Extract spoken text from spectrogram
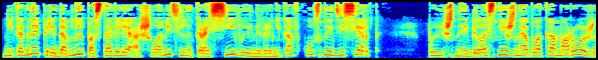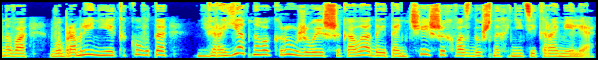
ни когда передо мной поставили ошеломительно красивый и наверняка вкусный десерт. Пышные белоснежные облака мороженого в обрамлении какого-то невероятного кружева из шоколада и тончайших воздушных нитей карамели.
